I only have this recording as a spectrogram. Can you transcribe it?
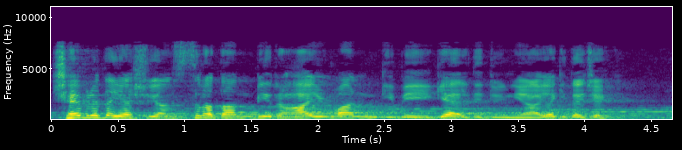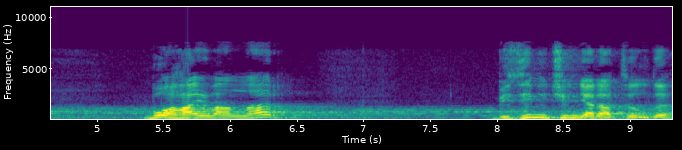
çevrede yaşayan sıradan bir hayvan gibi geldi dünyaya gidecek. Bu hayvanlar bizim için yaratıldı.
